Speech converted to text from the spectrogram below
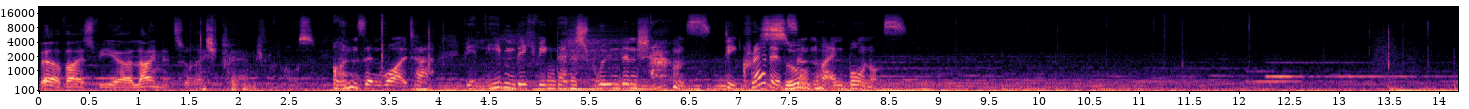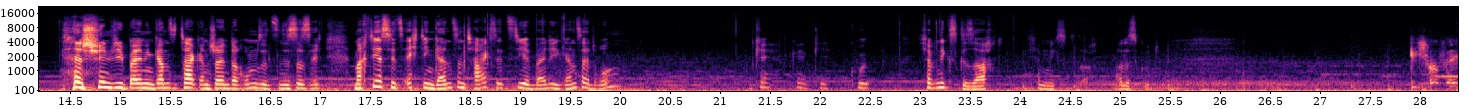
Wer weiß, wie ihr alleine zurechtkommt. Aus. Unsinn, Walter. Wir lieben dich wegen deines sprühenden Charmes. Die Credits so. sind nur ein Bonus. Schön, wie die beiden den ganzen Tag anscheinend da rumsitzen. Ist das echt. Macht ihr das jetzt echt den ganzen Tag? Setzt ihr beide die ganze Zeit rum? Okay, okay, okay. Cool. Ich habe nichts gesagt. Ich habe nichts gesagt. Alles gut. Ich hoffe,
